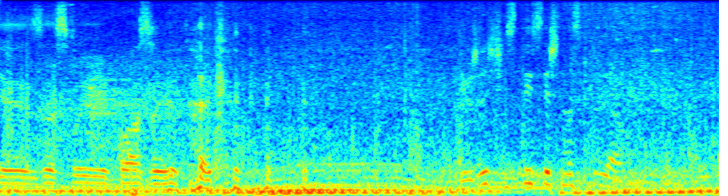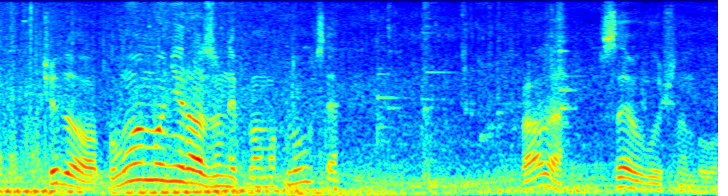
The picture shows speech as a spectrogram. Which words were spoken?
е, за своєю базою. Так. І вже 6 тисяч настріляв. Чудово. По-моєму, ні разу не промахнувся. Правда? Все влучно було.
